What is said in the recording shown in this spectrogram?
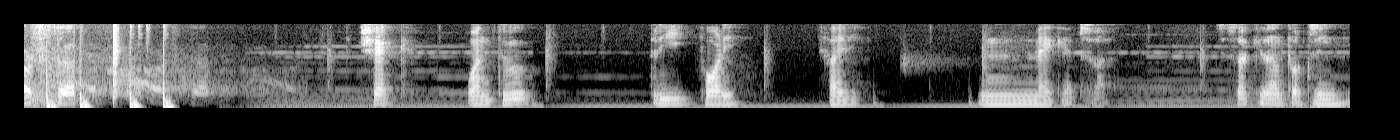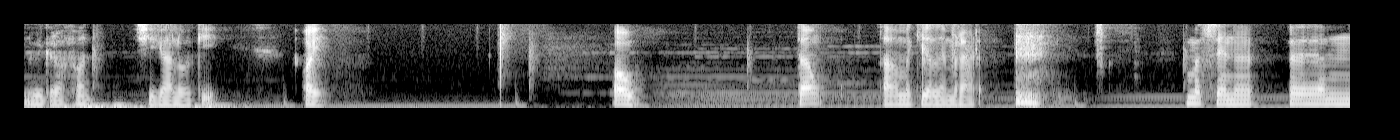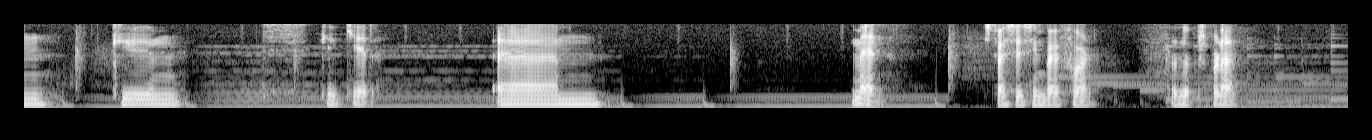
Costa. Check. One, two, three, forty, five. Como é que é, pessoal? Deixa só aqui dar um toquezinho no microfone. Chegá-lo aqui. Oi. Oh. Então, estava-me aqui a lembrar uma cena hum, que. Que é que era? Hum, man, isto vai ser assim bem fora. Estás a preparar?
